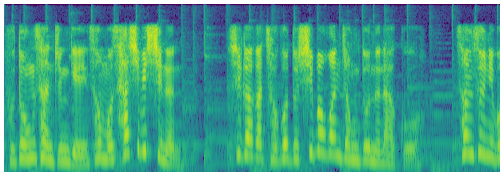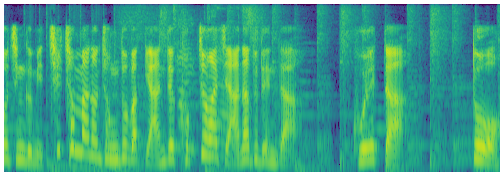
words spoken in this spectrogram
부동산 중개인 서모 42씨는 시가가 적어도 10억 원 정도는 하고 선순위 보증금이 7천만 원 정도밖에 안 돼 걱정하지 않아도 된다. 고했다. 또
